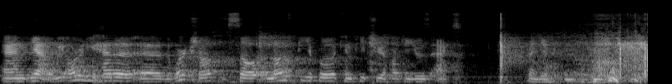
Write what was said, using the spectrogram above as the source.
And yeah, we already had a, uh, the workshop, so a lot of people can teach you how to use Axe. Thank you.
